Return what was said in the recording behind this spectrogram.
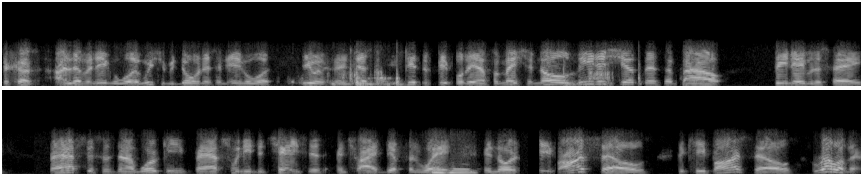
because I live in Englewood. We should be doing this in Englewood. You and just get the people the information. No, leadership is about being able to say, perhaps this is not working. Perhaps we need to change this and try a different way mm-hmm. in order to keep ourselves to keep ourselves relevant.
